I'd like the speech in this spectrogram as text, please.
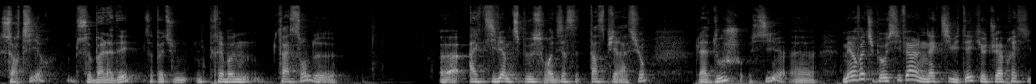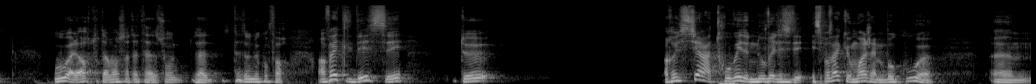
sortir, se balader. Ça peut être une très bonne façon de euh, activer un petit peu, on va cette inspiration. La douche aussi. Euh, mais en fait, tu peux aussi faire une activité que tu apprécies. Ou alors totalement sur ta, ta, zone de confort. En fait, l'idée, c'est de réussir à trouver de nouvelles idées. Et c'est pour ça que moi, j'aime beaucoup euh,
